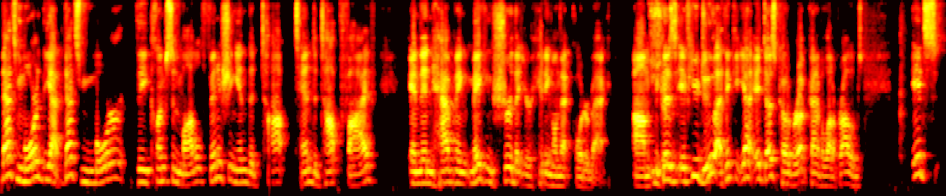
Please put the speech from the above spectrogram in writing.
that's more yeah that's more the Clemson model finishing in the top 10 to top five and then having making sure that you're hitting on that quarterback. Um, sure. because if you do, I think yeah, it does cover up kind of a lot of problems. It's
